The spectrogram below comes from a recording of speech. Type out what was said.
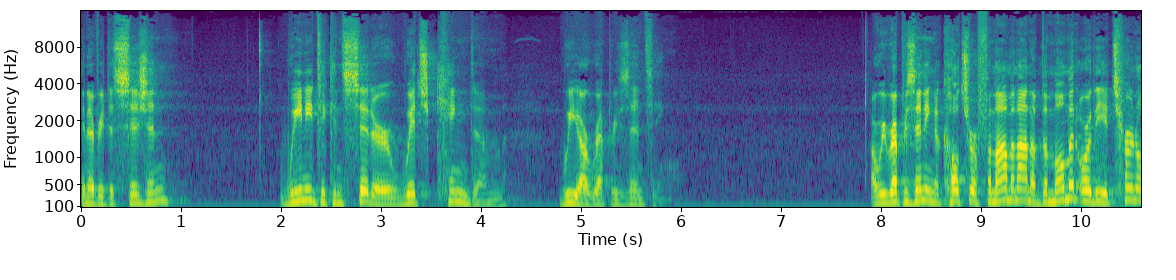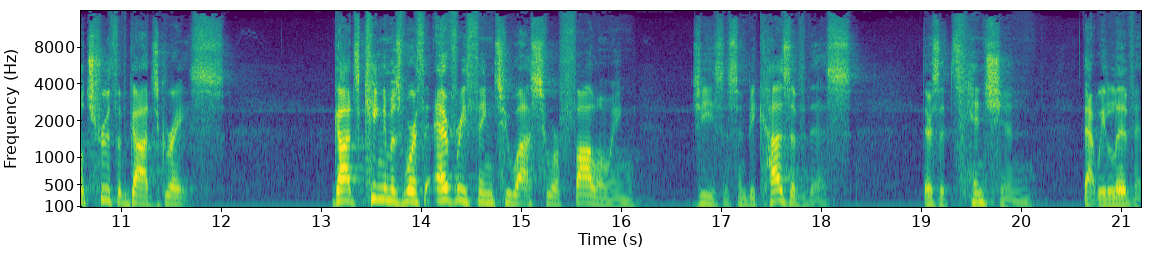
In every decision, we need to consider which kingdom we are representing. Are we representing a cultural phenomenon of the moment or the eternal truth of God's grace? God's kingdom is worth everything to us who are following Jesus. And because of this, there's a tension that we live in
